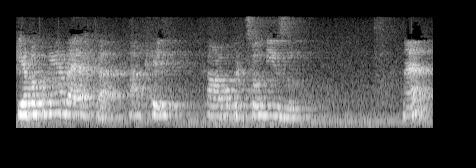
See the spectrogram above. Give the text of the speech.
E a boca bem aberta, aquele, aquela boca de sorriso, né?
